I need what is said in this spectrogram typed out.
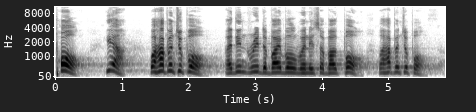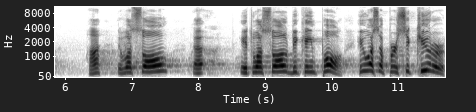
Paul. Yeah. What happened to Paul? I didn't read the Bible when it's about Paul. What happened to Paul? Huh? It was Saul. Uh, it was Saul became Paul. He was a persecutor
